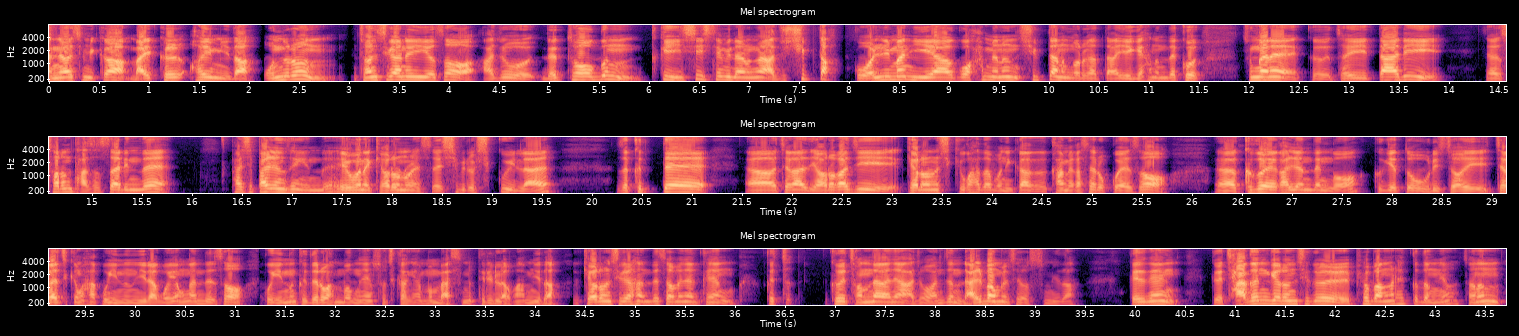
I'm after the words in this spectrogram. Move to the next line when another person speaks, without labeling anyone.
안녕하십니까. 마이클 허입니다. 오늘은 전 시간에 이어서 아주 네트워크는 특히 이 시스템이라는 건 아주 쉽다. 그 원리만 이해하고 하면은 쉽다는 걸 갖다가 얘기하는데 그 중간에 그 저희 딸이 35살인데 88년생인데 이번에 결혼을 했어요. 11월 19일 날. 그래서 그때 어 제가 여러 가지 결혼을 시키고 하다 보니까 그 감회가 새롭고 해서 어, 그거에 관련된 거 그게 또 우리 저희 제가 지금 하고 있는 일하고 연관돼서 하고 있는 그대로 한번 그냥 솔직하게 한번 말씀을 드리려고 합니다. 결혼식을 하는데 저 그냥 그냥 그, 그 전날 그냥 아주 완전 날밤을 새웠습니다. 그래서 그냥 그 작은 결혼식을 표방을 했거든요. 저는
